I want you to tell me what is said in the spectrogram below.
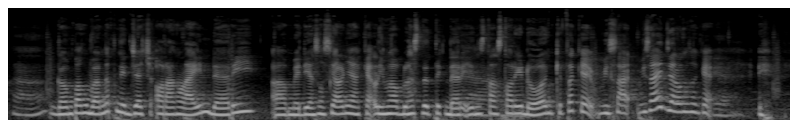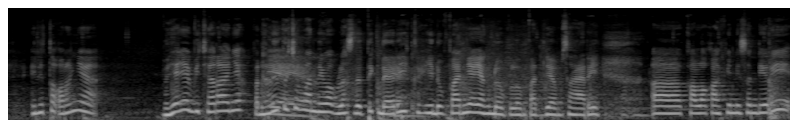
Hah? gampang banget ngejudge orang lain dari uh, media sosialnya kayak 15 detik dari Iya. instastory doang kita kayak bisa bisa aja langsung kayak Iya. ih ini tuh orangnya banyaknya bicaranya. Padahal Iya, itu iya. cuma 15 detik dari kehidupannya yang 24 jam sehari. Uh, kalau Kak Vini sendiri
